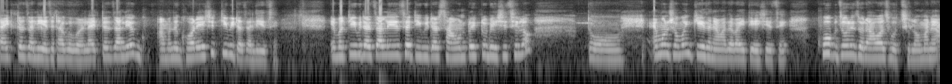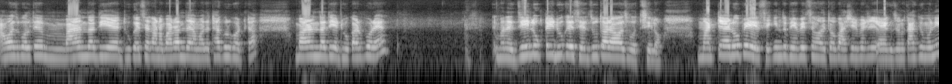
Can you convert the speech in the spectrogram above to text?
লাইটটা জ্বালিয়েছে ঠাকুর ঘরে লাইটটা জ্বালিয়ে আমাদের ঘরে এসে টিভিটা চালিয়েছে এবার টিভিটা চালিয়েছে টিভিটার সাউন্ডটা একটু বেশি ছিল। তো এমন সময় কে জানে আমাদের বাড়িতে এসেছে। খুব জোরে জোরে আওয়াজ হচ্ছিল। মানে আওয়াজ বলতে বারান্দা দিয়ে ঢুকেছে কারণ বারান্দায় আমাদের ঠাকুর ঘরটা বারান্দা দিয়ে ঢোকার পরে মানে যে লোকটাই ঢুকেছে, জুতার আওয়াজ হচ্ছিল। মাঠে আরও পেয়েছে, কিন্তু ভেবেছে হয়তো পাশের বাড়ির একজন কাকিমণি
